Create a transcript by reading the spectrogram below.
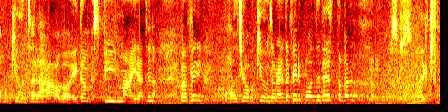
अब के हुन्छ ला अब एकदम स्पिडमा आइरहेको थियो नि। फेरि पल्छी अब के हुन्छ भने त फेरि पल्छी त यस्तो गरेर एकछिन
